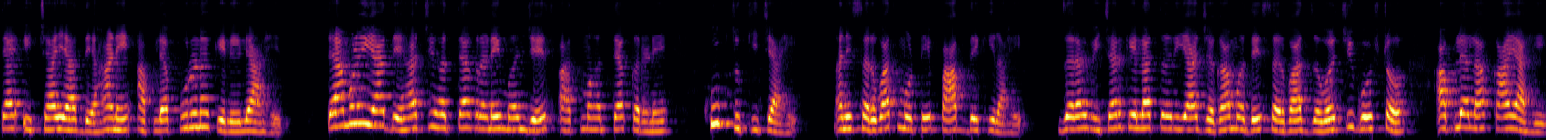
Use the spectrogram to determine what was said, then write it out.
त्या इच्छा या देहाने आपल्या पूर्ण केलेल्या आहेत. त्यामुळे या देहाची हत्या करणे म्हणजेच आत्महत्या करणे खूप चुकीचे आहे. आणि सर्वात मोठे पाप देखील आहे. जरा विचार केला तर या जगामध्ये सर्वात जवळची गोष्ट आपल्याला काय आहे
